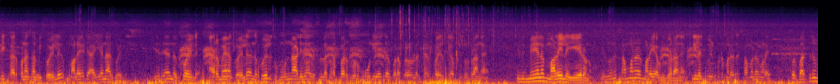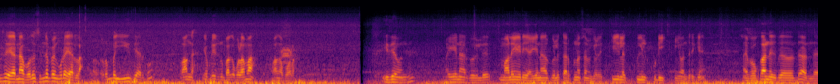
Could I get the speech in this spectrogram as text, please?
மலையடி கருப்பணசாமி கோயில் மலையடி ஐயனார் கோயில். இதுதான் இந்த கோயில் அருமையான கோயில். அந்த கோயிலுக்கு முன்னாடி தான் இது ஃபுல்லாக தப்பாக இருக்குது ஒரு மூணு ஏக்கர் பரப்பில் உள்ள தப்பாக இருக்குது அப்படின்னு சொல்கிறாங்க இது மேலே மலையில் ஏறணும். இது வந்து சமணர் மலை அப்படின்னு சொல்கிறாங்க கீழே கீழ்பட்டு மலை வந்து சமணர் மலை. ஒரு பத்து நிமிஷம் ஏறினா போதும். சின்ன பையன் கூட ஏறலாம். ரொம்ப ஈஸியாக இருக்கும். வாங்க. எப்படி இருக்குன்னு பார்க்க போகலாமா வாங்க போகலாம் இதே வந்து ஐயனார் கோயில் மலையடி ஐயனார் கோயில் கருப்பணசாமி கோயில். கீழே குயில்குடி இங்கே வந்திருக்கேன். நான் இப்போ உட்காந்துக்கிறது வந்து அந்த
